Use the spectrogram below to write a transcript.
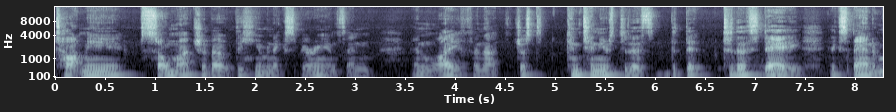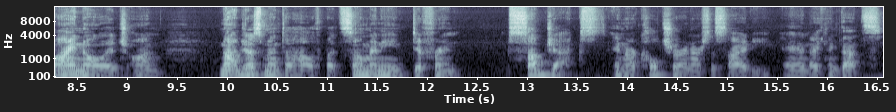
taught me so much about the human experience and and life and that just continues to this to this day expand my knowledge on not just mental health but so many different subjects in our culture and our society and i think that's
